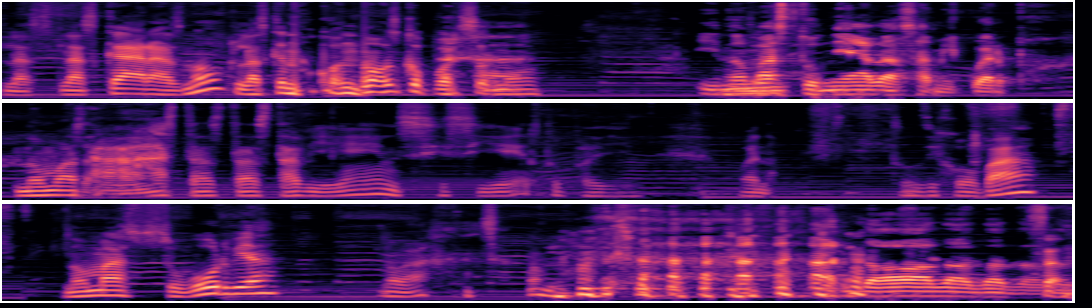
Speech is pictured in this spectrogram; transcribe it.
las, las caras, ¿no? Las que no conozco, por eso Ajá. no, Y no más tuneadas a mi cuerpo. no más, ah, está, está, está bien, sí es cierto, Payín. Bueno, entonces dijo, va, no más suburbia, no va, no, no, no, no. o sea, no,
